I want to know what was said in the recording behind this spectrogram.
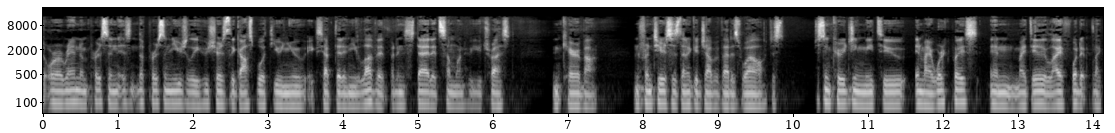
or a random person isn't the person usually who shares the gospel with you and you accept it and you love it, but instead it's someone who you trust and care about. And Frontiers has done a good job of that as well. Just just encouraging me to in my workplace, in my daily life, what it like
